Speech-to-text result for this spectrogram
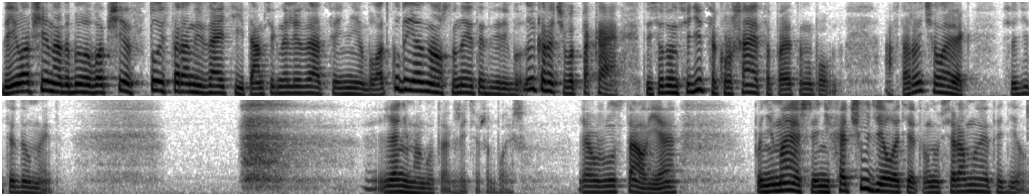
Да и вообще надо было вообще с той стороны зайти, там сигнализации не было. Откуда я знал, что на этой двери было? Ну и, короче, вот такая. То есть вот он сидит, сокрушается по этому поводу. А второй человек сидит и думает – я не могу так жить уже больше. Я уже устал, я понимаю, что я не хочу делать этого, но все равно это делаю.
